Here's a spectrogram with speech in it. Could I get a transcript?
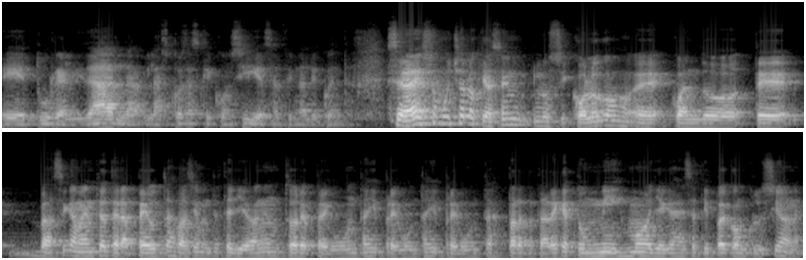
eh, tu realidad, las cosas que consigues al final de cuentas. ¿Será eso mucho lo que hacen los psicólogos eh, cuando te, básicamente terapeutas, básicamente te llevan sobre preguntas y preguntas y preguntas para tratar de que tú mismo llegues a ese tipo de conclusiones?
